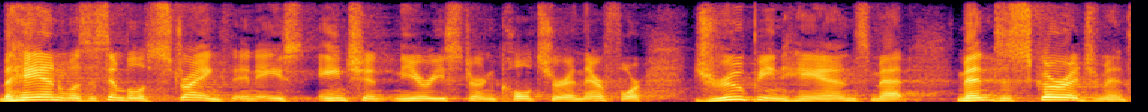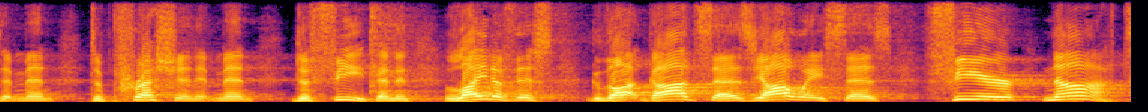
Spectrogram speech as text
The hand was a symbol of strength in ancient Near Eastern culture, and therefore, drooping hands meant, meant discouragement, it meant depression, it meant defeat. And in light of this, God says, Yahweh says, fear not.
